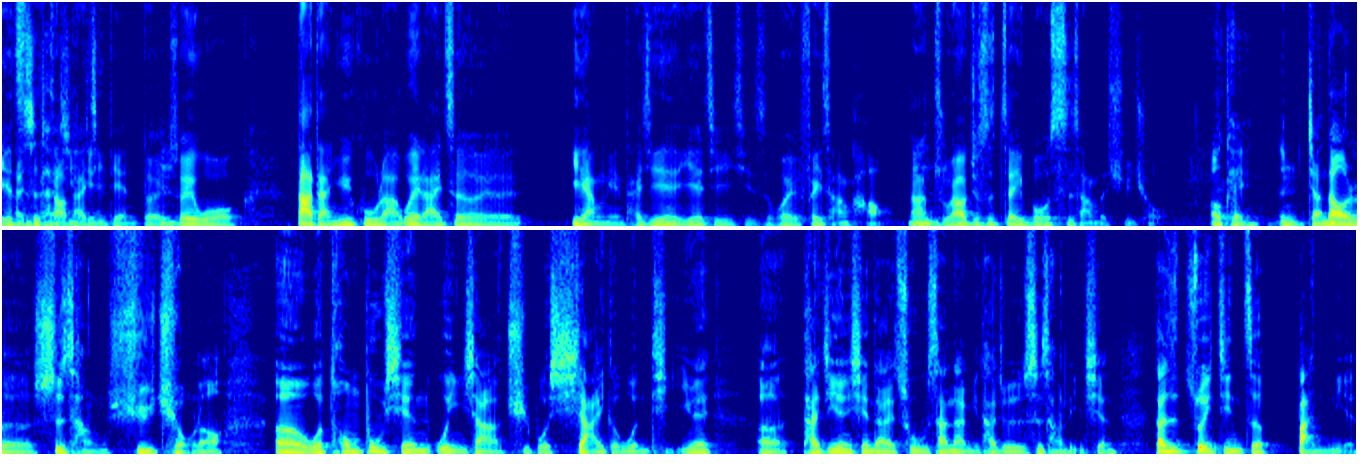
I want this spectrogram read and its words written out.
也只是找台积电，对，所以我大胆预估啦，未来这一两年台积电的业绩其实会非常好。那主要就是这一波市场的需求。OK，嗯，讲到了市场需求了，呃，我同步先问一下曲博下一个问题，因为呃，台积电现在出三纳米，它就是市场领先，但是最近这半年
